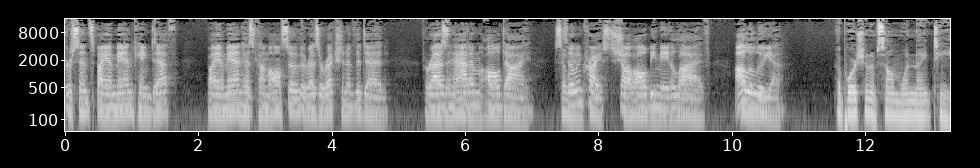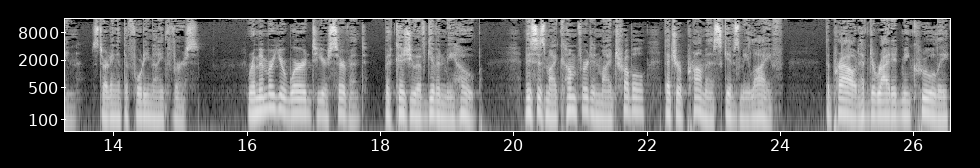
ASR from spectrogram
For since by a man came death, by a man has come also the resurrection of the dead. For as in Adam all die, so in Christ shall all be made alive. Alleluia. A portion of Psalm 119, starting at the 49th verse. Remember your word to your servant, because you have given me hope. This is my comfort in my trouble, that your promise gives me life. The proud have derided me cruelly,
